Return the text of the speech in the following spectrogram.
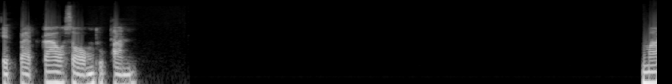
เจ็ดแปดเก้าสองทุกท่านมา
